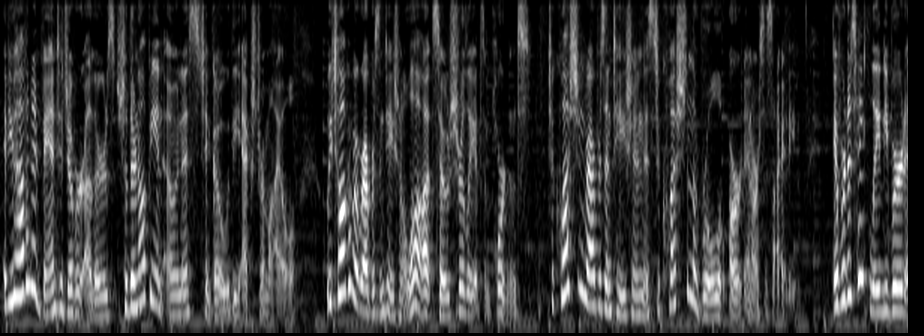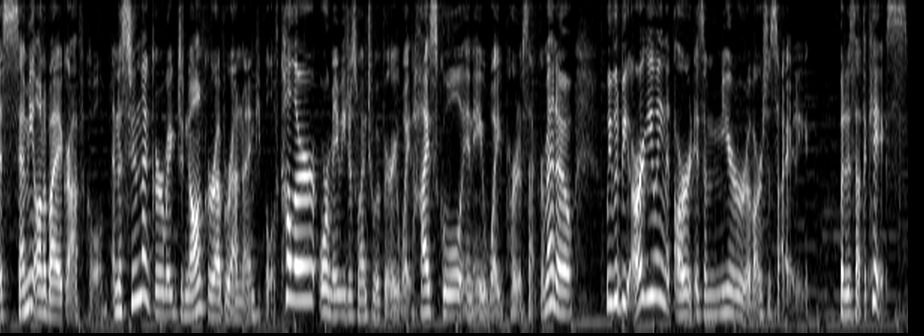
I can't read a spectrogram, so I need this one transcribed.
If you have an advantage over others, should there not be an onus to go the extra mile? We talk about representation a lot, so surely it's important. To question representation is to question the role of art in our society. If we're to take Ladybird as semi autobiographical and assume that Gerwig did not grow up around many people of color, or maybe just went to a very white high school in a white part of Sacramento, we would be arguing that art is a mirror of our society. But is that the case?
